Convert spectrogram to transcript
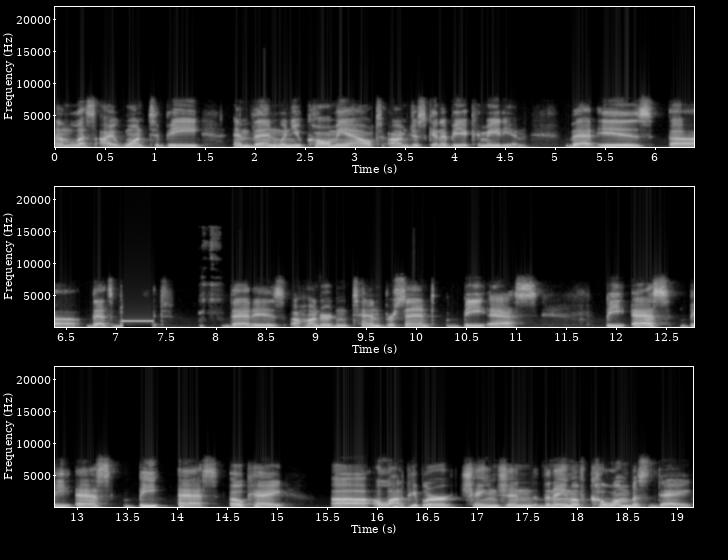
unless I want to be, and then when you call me out, I'm just going to be a comedian. That is uh, that's bullshit. That is 110% BS. BS, BS, BS. Okay. Uh, a lot of people are changing the name of Columbus Day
